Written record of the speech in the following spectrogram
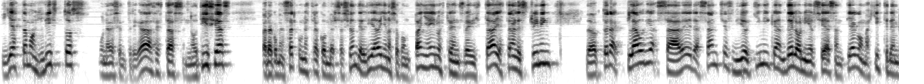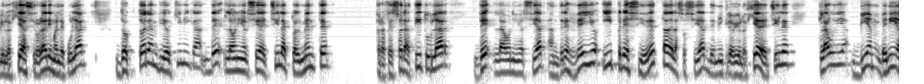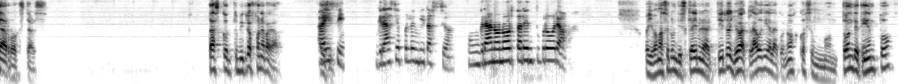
Y ya estamos listos, una vez entregadas estas noticias, para comenzar con nuestra conversación del día de hoy, nos acompaña ahí nuestra entrevistada, ya está en el streaming, la doctora Claudia Saavedra Sánchez, bioquímica de la Universidad de Santiago, magíster en biología celular y molecular, doctora en bioquímica de la Universidad de Chile, actualmente profesora titular de la Universidad Andrés Bello y presidenta de la Sociedad de Microbiología de Chile. Claudia, bienvenida a Rockstars. Estás con tu micrófono apagado. Ahí sí. Gracias por la invitación. Un gran honor estar en tu programa. Oye, vamos a hacer un disclaimer al tiro. Yo a Claudia la conozco hace un montón de tiempo.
